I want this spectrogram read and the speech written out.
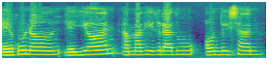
Egunon, Leioan, amabi gradu, ondo izan.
